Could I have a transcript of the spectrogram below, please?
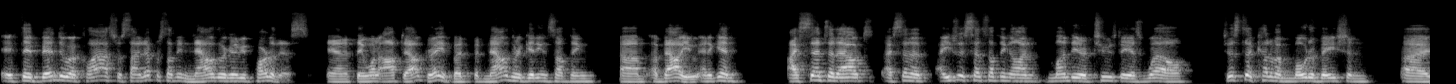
if they've been to a class or signed up for something, now they're going to be part of this. And if they want to opt out, great. But but now they're getting something um, of value. And again, I sent it out. I sent it. I usually send something on Monday or Tuesday as well, just a kind of a motivation. Uh,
